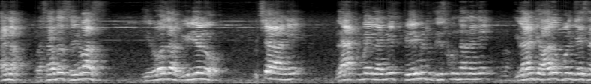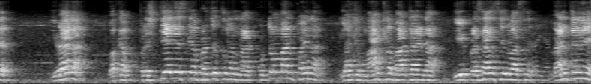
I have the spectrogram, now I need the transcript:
ఆయన ప్రసాద శ్రీనివాస్ ఈరోజు ఆ వీడియోలో ఇచ్చా అని బ్లాక్మెయిల్ అని పేమెంట్ తీసుకుంటానని ఇలాంటి ఆరోపణలు చేశారు. ఈవేళ ఒక ప్రెస్టేజియస్గా బ్రతుకుతున్న నా కుటుంబాన్ని పైన ఇలాంటి మాటలు మాట్లాడిన ఈ ప్రశాంత్ శ్రీనివాస్ని వెంటనే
